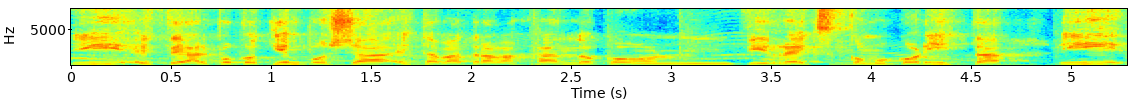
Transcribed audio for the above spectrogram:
Y este, al poco tiempo ya estaba trabajando con T-Rex como corista y,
